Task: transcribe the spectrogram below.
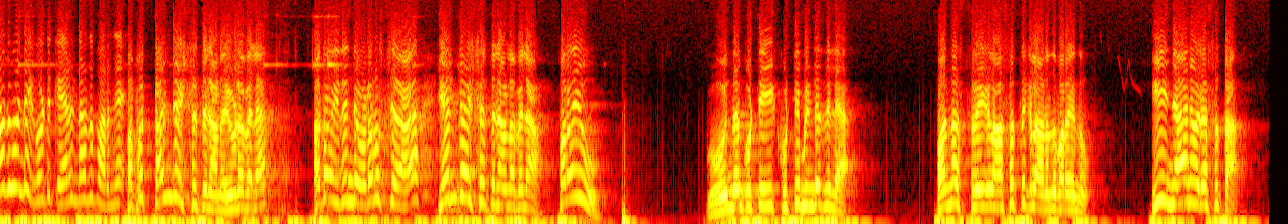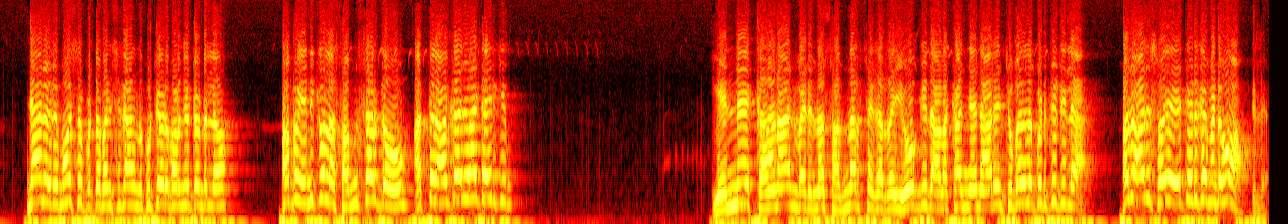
അതുകൊണ്ട് ഇങ്ങോട്ട് കേറണ്ടെന്ന് പറഞ്ഞേ. അപ്പൊ തന്റെ ഇഷ്ടത്തിനാണോ ഇവിടെ വില? അതോ ഇതിന്റെ ഉടമസ്ഥ എന്റെ ഇഷ്ടത്തിനാണോ വില? പറയൂ. ഗോവിന്ദൻ കുട്ടി ഈ കുട്ടി മിണ്ടുന്നില്ല. വന്ന സ്ത്രീകൾ അസത്തുക്കളാണെന്ന് പറയുന്നു. ഈ ഞാനൊരു അസത്ത ഞാനൊരു മോശപ്പെട്ട മനുഷ്യനാണെന്ന് കുട്ടിയോട് പറഞ്ഞിട്ടുണ്ടല്ലോ. അപ്പൊ എനിക്കുള്ള സംസർഗവും അത്ര ആൾക്കാരുമായിട്ടായിരിക്കും. എന്നെ കാണാൻ വരുന്ന സന്ദർശകരുടെ യോഗ്യത അളക്കാൻ ഞാൻ ആരെയും ചുമതലപ്പെടുത്തിയിട്ടില്ല. അത് ആരും സ്വയം ഏറ്റെടുക്കാൻ വേണ്ടവോ ഇല്ല.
